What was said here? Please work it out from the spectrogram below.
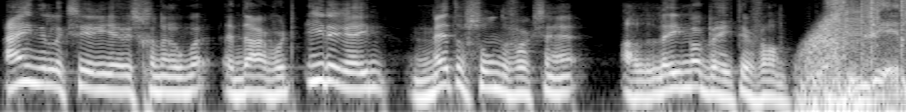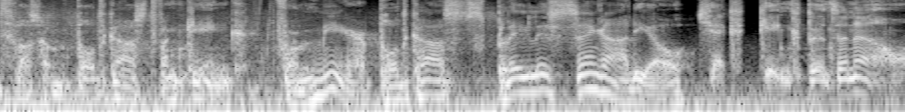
eindelijk serieus genomen en daar wordt iedereen, met of zonder vaccin, alleen maar beter van. Dit was een podcast van Kink. Voor meer podcasts, playlists en radio, check kink.nl.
